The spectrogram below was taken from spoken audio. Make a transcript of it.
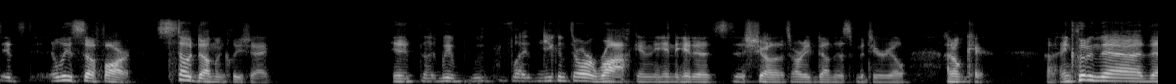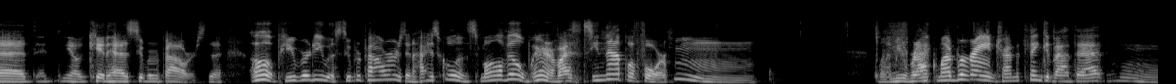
it's at least so far so dumb and cliche. It we we- like you can throw a rock and, and hit a, a show that's already done this material. I don't care, uh, including the the you know kid has superpowers. The oh puberty with superpowers in high school in Smallville. Where have I seen that before? Hmm. Let me rack my brain trying to think about that. Hmm.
